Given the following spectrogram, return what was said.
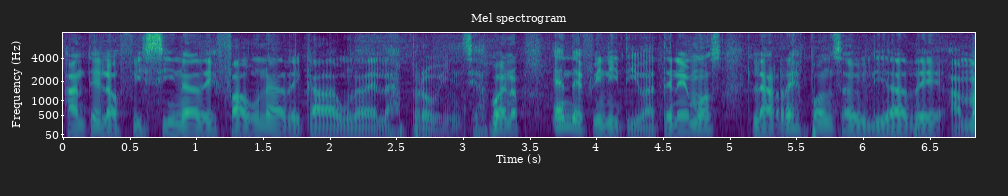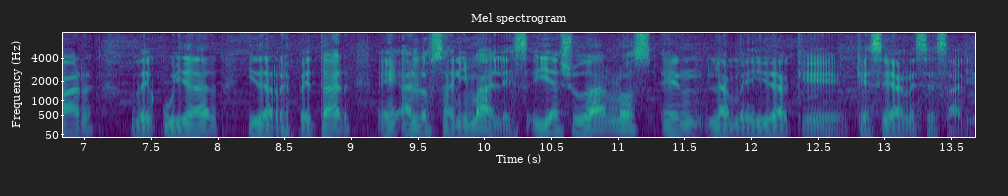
ante la oficina de fauna de cada una de las provincias. Bueno, en definitiva, tenemos la responsabilidad de amar, de cuidar y de respetar a los animales y ayudarlos en la medida que sea necesario.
